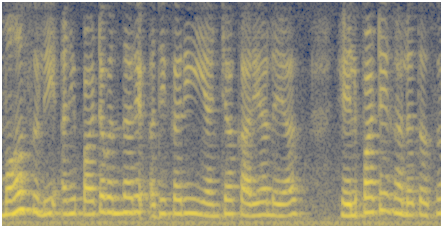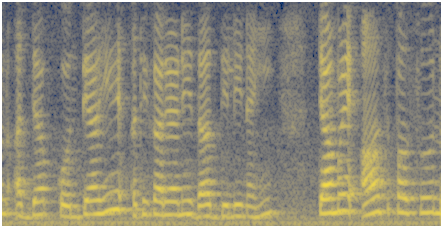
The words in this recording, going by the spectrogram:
महसुली आणि पाटबंधारे अधिकारी यांच्या कार्यालयास हेलपाटे घालत असून अद्याप कोणत्याही अधिकाऱ्याने दाद दिली नाही. त्यामुळे आजपासून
